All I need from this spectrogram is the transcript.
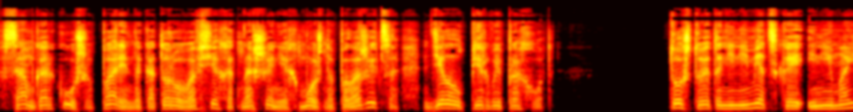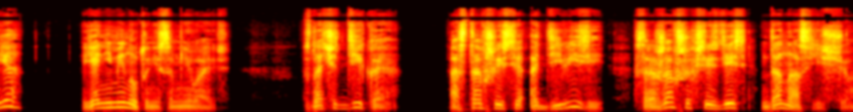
Сам Гаркуша, парень, на которого во всех отношениях можно положиться, делал первый проход. То, что это не немецкая и не моя, я ни минуты не сомневаюсь. Значит, дикая, оставшаяся от дивизий, сражавшихся здесь до нас еще.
